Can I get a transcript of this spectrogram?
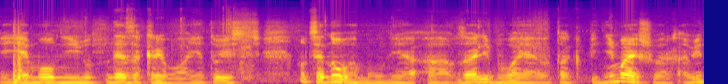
є молнію не закриває. Тобто, ну, це нова молнія, а взагалі буває, отак піднімаєш вверх, а він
